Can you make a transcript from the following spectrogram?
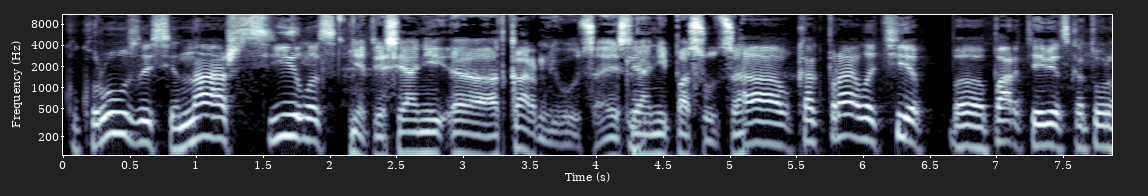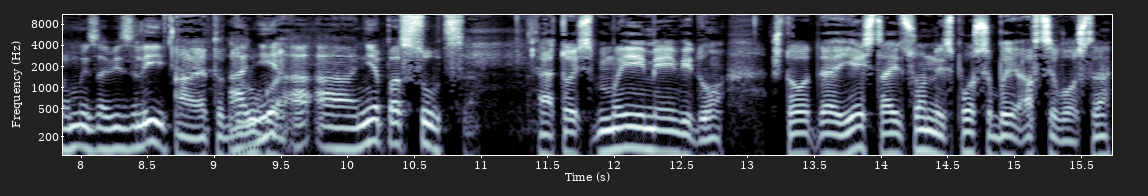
кукурузы, сенаж, силос. Нет, если они э, откармливаются, а если они пасутся. А, как правило, те э, партии овец, которые мы завезли, а, это они а, а, не пасутся. А, то есть мы имеем в виду, что есть традиционные способы овцеводства,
